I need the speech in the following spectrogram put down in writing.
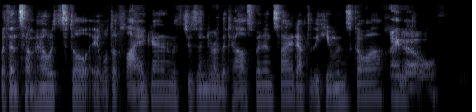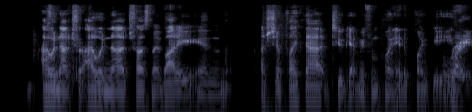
But then somehow it's still able to fly again with Jazinder and the talisman inside after the humans go off. I know. I would not. Tr- I would not trust my body in a ship like that to get me from point A to point B. Right.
